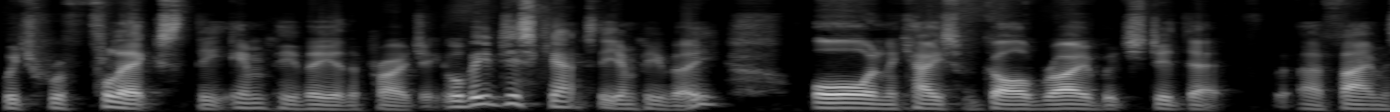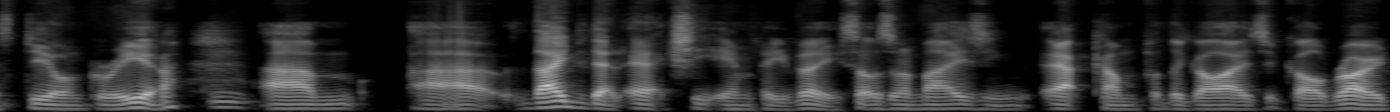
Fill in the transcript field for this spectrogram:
which reflects the NPV of the project. It will be a discount to the NPV, or in the case of Gold Road, which did that uh, famous deal on Gruyere, Mm. um, uh, they did that actually NPV. So it was an amazing outcome for the guys at Gold Road.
